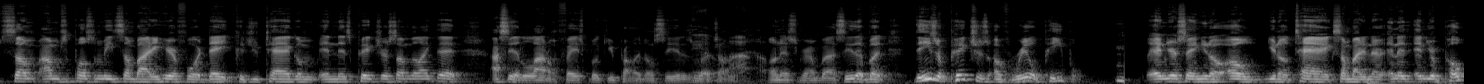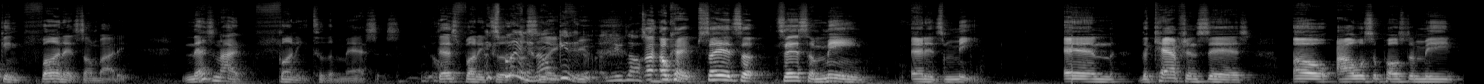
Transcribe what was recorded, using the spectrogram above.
some. I'm supposed to meet somebody here for a date. Could you tag them in this picture or something like that?" I see it a lot on Facebook. You probably don't see it as much on on Instagram, but I see that. But these are pictures of real people and you're saying, you know, oh, you know, tag somebody there, and it- and you're poking fun at somebody, and that's not funny to the masses. That's funny to Explain a it. I don't get it. You lost. Uh, okay, say it's a say it's a meme, and it's me, and the caption says, "Oh, I was supposed to meet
